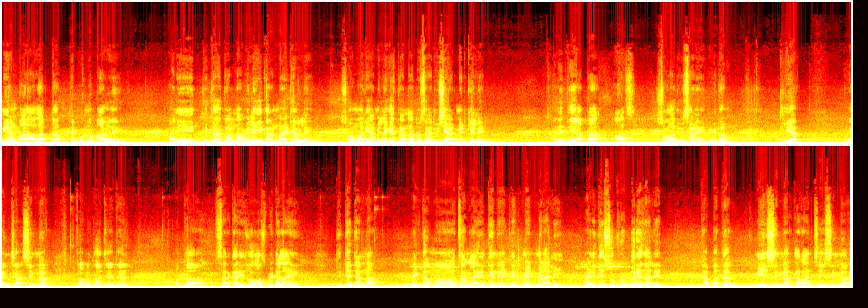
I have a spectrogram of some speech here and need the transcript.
नियम पाळावे लागतात ते पूर्ण पाळले. आणि तिथं त्यांना विलगीकरणमध्ये ठेवले. सोमवारी आम्ही लगेच त्यांना दुसऱ्या दिवशी ॲडमिट केले. आणि ते आता आज सोळा दिवसाने एकदम क्लिअर यांच्या सिन्नर तालुकाच्या जे आपलं सरकारी जो हॉस्पिटल आहे तिथे त्यांना एकदम चांगल्या रीतीने ट्रीटमेंट मिळाली आणि ते सुखरूप बरे झालेत. त्याबद्दल मी सिन्नरकरांचे सिन्नर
